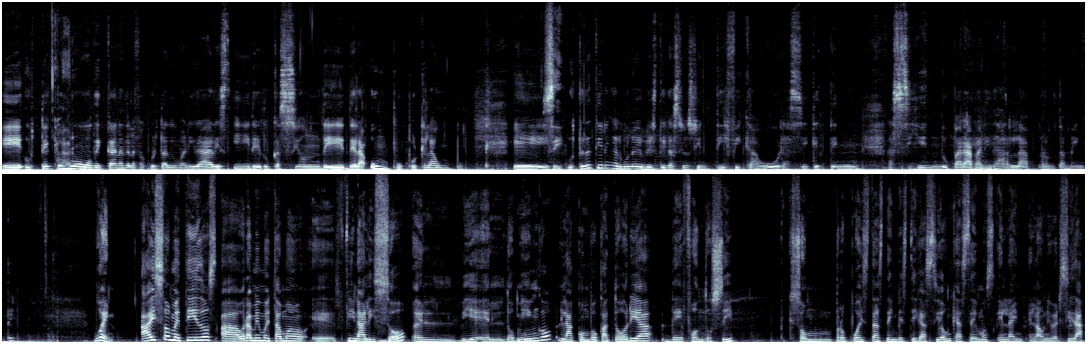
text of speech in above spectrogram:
Eh, usted como decana de la Facultad de Humanidades y de Educación de, de la UMPU, ¿por qué la UMPU? Eh, sí. ¿Ustedes tienen alguna investigación científica ahora, sí, que estén haciendo para validarla prontamente? Bueno, hay sometidos, ahora mismo estamos, eh, finalizó el, el, domingo la convocatoria de Fondosip, que son propuestas de investigación que hacemos en la, en la universidad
